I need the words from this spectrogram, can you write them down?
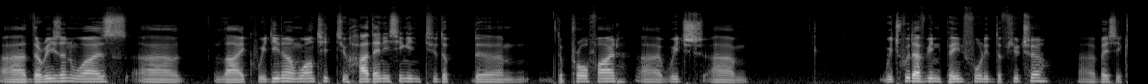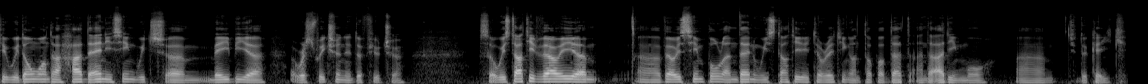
the reason was like we didn't want it to add anything into the the, um, the profile, uh, which um, which would have been painful in the future. Uh, basically, we don't want to add anything which um, may be a, a, restriction in the future. So we started very um, uh, very simple, and then we started iterating on top of that and adding more um, to the cake.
